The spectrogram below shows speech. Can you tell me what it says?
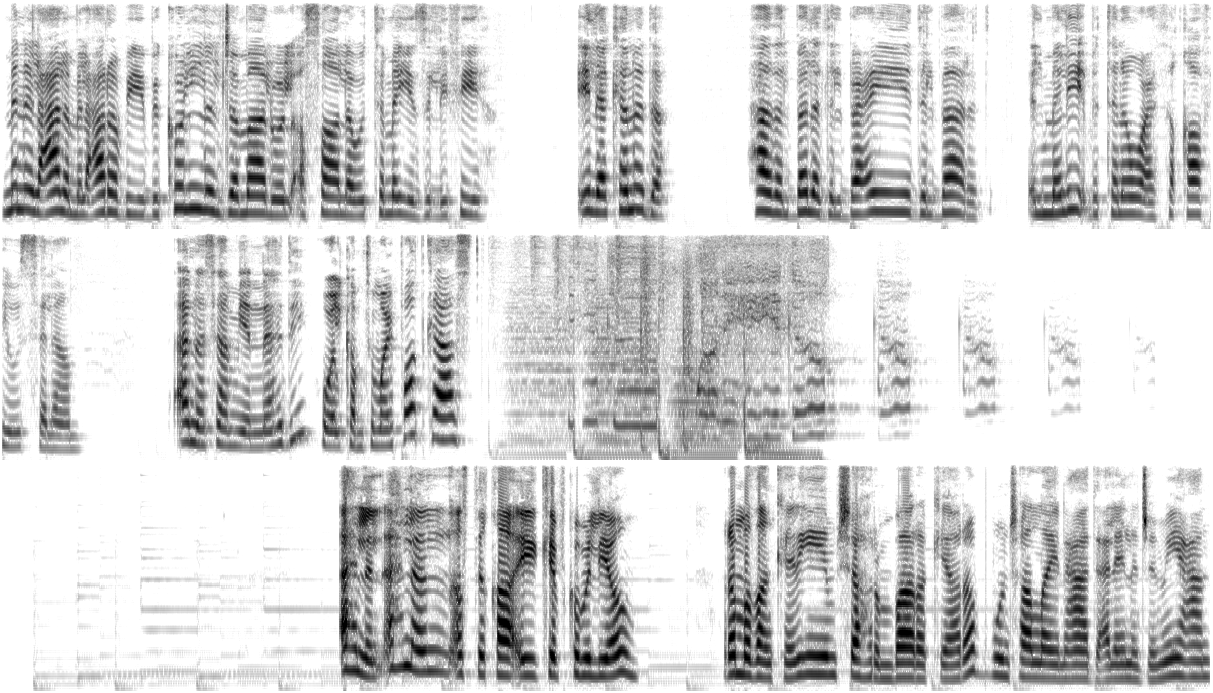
من العالم العربي بكل الجمال والأصالة والتميز اللي فيه إلى كندا هذا البلد البعيد البارد المليء بالتنوع الثقافي والسلام. أنا سامية النهدي Welcome to my podcast. أهلا أهلا أصدقائي كيفكم اليوم؟ رمضان كريم شهر مبارك يا رب وإن شاء الله ينعاد علينا جميعا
